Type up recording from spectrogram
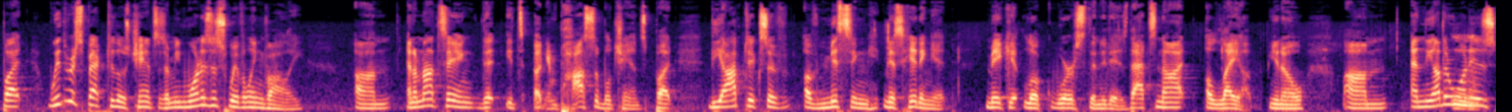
But with respect to those chances, I mean, one is a swiveling volley. Um, and I'm not saying that it's an impossible chance, but the optics of, of missing mishitting it make it look worse than it is. That's not a layup, you know. Um, and the other mm. one is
